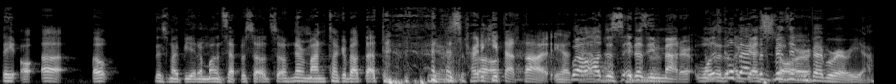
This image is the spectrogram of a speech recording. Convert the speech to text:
they uh oh this might be in a month's episode, so never mind. I'll talk about that. Then. Try to keep that thought. Yeah. Well, I'll just it doesn't even matter. One Let's of the go back. Let's visit star, in February. Yeah.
